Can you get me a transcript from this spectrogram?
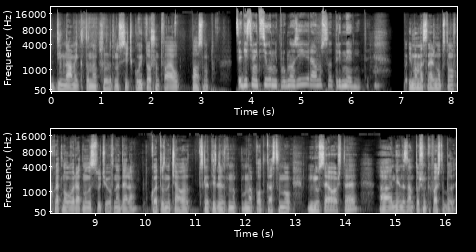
динамиката на абсолютно всичко и точно това е опасното. Единствените сигурни прогнози реално са тридневните. Имаме снежна обстановка, която много вероятно да се случи в неделя, което означава след излизането на, на подкаста, но, но все още а, ние не знам точно каква ще бъде.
